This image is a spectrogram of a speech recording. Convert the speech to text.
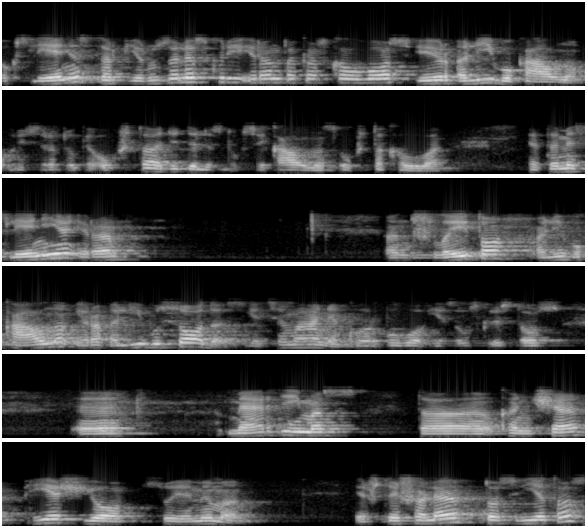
toks lėnis tarp Jeruzalės, kuri yra ant tokios kalvos, ir Alyvų kalno, kuris yra tokia aukšta, didelis toksai kalnas, aukšta kalva. Ir tame slėnyje yra ant šlaito Alyvų kalno yra Alyvų sodas, Getsemanė, kur buvo Jėzaus Kristaus e, merdėjimas, ta kančia prieš jo suėmimą. Ir štai šalia tos vietos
